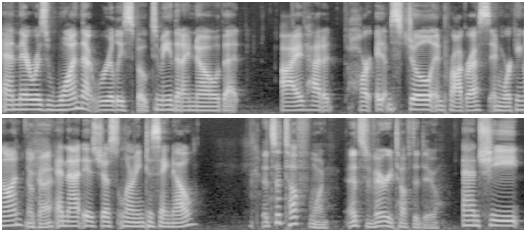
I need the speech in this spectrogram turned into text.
And there was one that really spoke to me that I know that I've had a hard, I'm still in progress and working on. Okay. And that is just learning to say no. It's a tough one. It's very tough to do. and she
